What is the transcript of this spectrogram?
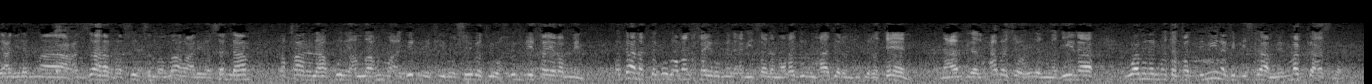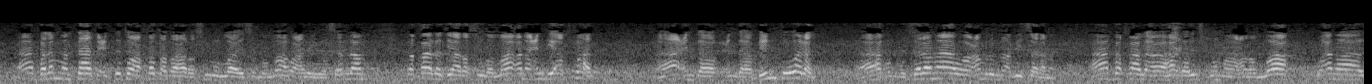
يعني لما عزاها الرسول صلى الله عليه وسلم فقال لها قولي اللهم أجرني في مصيبتي واخلف لي خيرا منه. فكانت تقول ومن خير من أبي سلمة؟ رجل هاجر الهجرتين نعم إلى الحبشة وإلى المدينة ومن المتقدمين في الإسلام من مكة أسلم. فلما انتهت عدتها خطبها رسول الله صلى الله عليه وسلم فقالت يا رسول الله أنا عندي أطفال. عندها عندها بنت وولد. أم سلمة وعمرو بن أبي سلمة. آه فقال آه هذا رزقهما على الله وأنا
